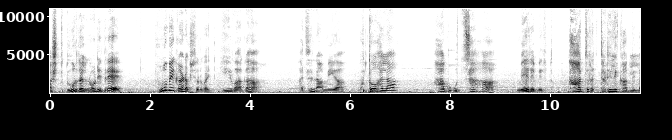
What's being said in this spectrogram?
ಅಷ್ಟು ದೂರದಲ್ಲಿ ನೋಡಿದರೆ ಭೂಮಿ ಕಾಣೋಕೆ ಶುರುವಾಯಿತು. ಈವಾಗ ಅಜನಾಮಿಯ ಕುತೂಹಲ ಹಾಗೂ ಉತ್ಸಾಹ ಮೇರೆ ಮೀರಿತು. ಕಾತುರ ತಡಿಲಿಕ್ಕಾಗ್ಲಿಲ್ಲ.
